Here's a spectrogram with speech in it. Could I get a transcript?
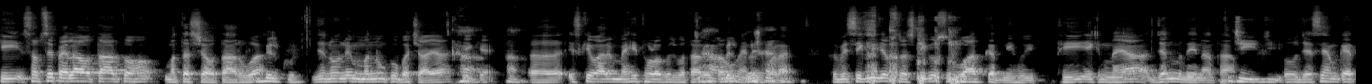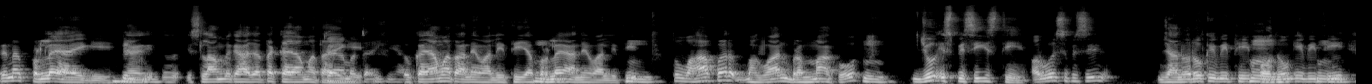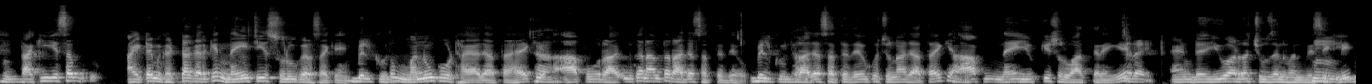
कि सबसे पहला अवतार तो मत्स्य अवतार हुआ बिल्कुल। जिन्होंने मनु को बचाया ठीक हाँ, ठीक है? हाँ, इसके बारे में मैं ही थोड़ा कुछ बता देता हाँ, हूँ मैंने पढ़ा तो बेसिकली जब सृष्टि को शुरुआत करनी हुई थी एक नया जन्म देना था जी जी। तो जैसे हम कहते हैं ना प्रलय आएगी इस्लाम में कहा जाता है कयामत आएगी। आएगी तो कयामत आने वाली थी या हम्म। प्रलय आने वाली थी हम्म। तो वहाँ पर भगवान ब्रह्मा को हम्म। जो स्पीसीज थी और वो स्पीसीज जानवरों की भी थी पौधों की भी थी ताकि ये सब आइटम इकट्ठा करके नई चीज़ शुरू कर सकें। बिल्कुल। तो मनु को उठाया जाता है कि हाँ। आप वो उनका नाम था राजा सत्यदेव। बिल्कुल हाँ। राजा सत्यदेव को चुना जाता है कि हाँ। आप नए युग की शुरुआत करेंगे and you are the chosen one basically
